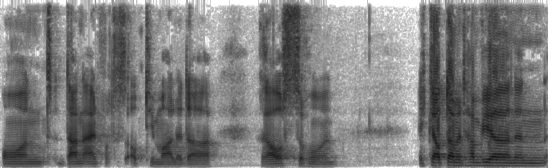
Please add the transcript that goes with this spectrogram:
und dann einfach das Optimale da rauszuholen. Ich glaube, damit haben wir einen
